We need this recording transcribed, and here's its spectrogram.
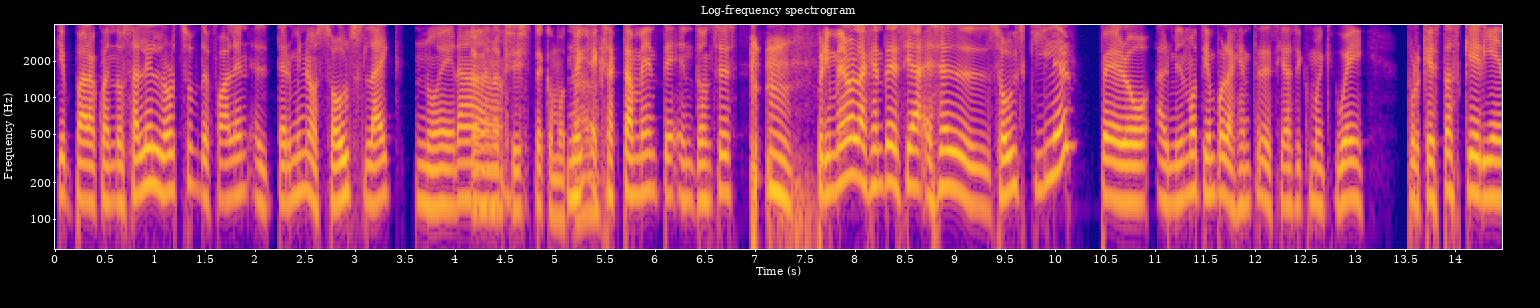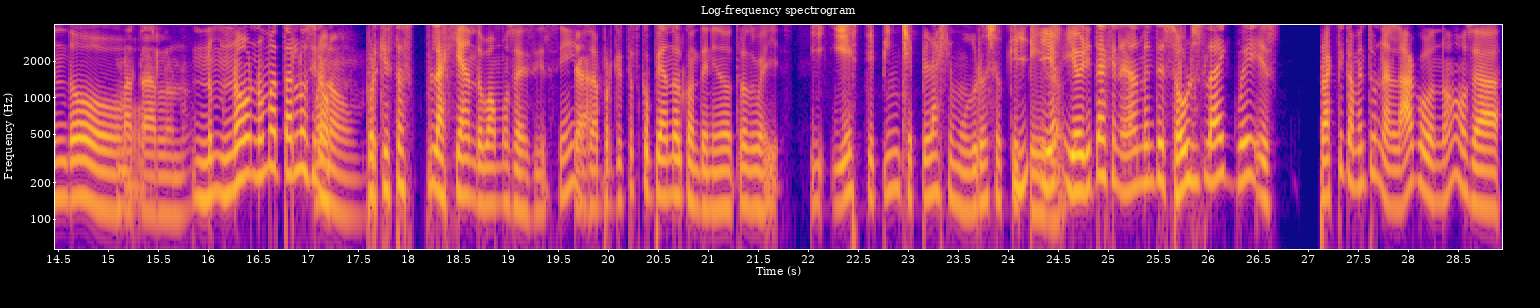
que para cuando sale Lords of the Fallen, el término Souls-like no era... Todavía no existe como no- tal. exactamente. Entonces, primero la gente decía, es el Souls Killer, pero al mismo tiempo la gente decía así como que, güey, ¿por qué estás queriendo... Matarlo, ¿no? No, no, no matarlo, sino... bueno, ¿Por qué estás plagiando, vamos a decir, sí? Ya. O sea, ¿por qué estás copiando el contenido de otros güeyes? Y, y este pinche plagio mugroso, qué Y, y- pedo. y ahorita generalmente Souls-like, güey, es prácticamente un halago, ¿no? O sea,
